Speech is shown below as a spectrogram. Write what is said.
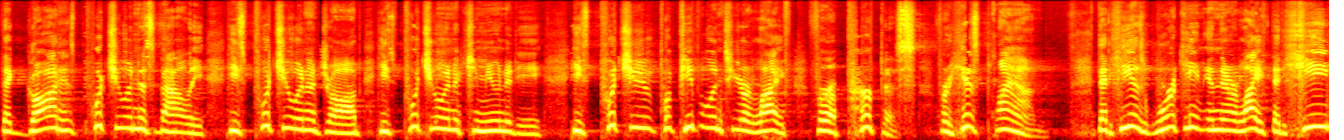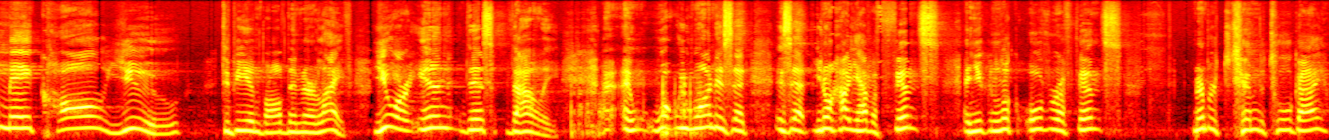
that God has put you in this valley? He's put you in a job. He's put you in a community. He's put you put people into your life for a purpose, for his plan that He is working in their life, that He may call you to be involved in their life. You are in this valley. And what we want is that, is that, you know how you have a fence and you can look over a fence? Remember Tim, the tool guy?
